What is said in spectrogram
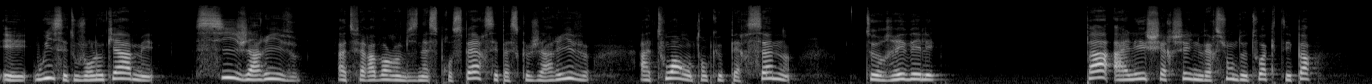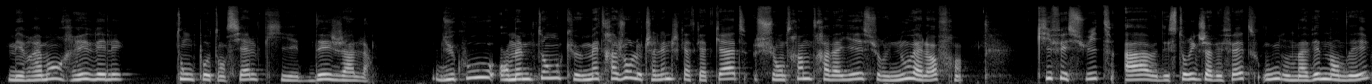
Et oui, c'est toujours le cas, mais si j'arrive à te faire avoir un business prospère, c'est parce que j'arrive à toi en tant que personne te révéler pas aller chercher une version de toi que t'es pas, mais vraiment révéler ton potentiel qui est déjà là. Du coup, en même temps que mettre à jour le challenge 444, je suis en train de travailler sur une nouvelle offre qui fait suite à euh, des stories que j'avais faites où on m'avait demandé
